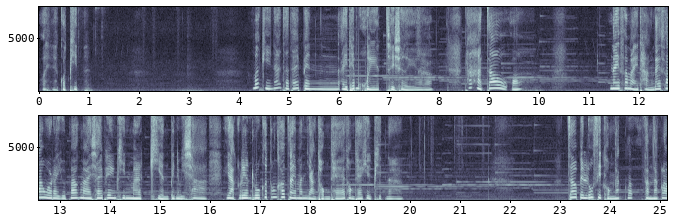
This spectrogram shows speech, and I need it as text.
โอ้ยเนี่ยกดผิด เมื่อกี้น่าจะได้เป็นไอเทมเควสเฉยๆนะคะ ถ้าหากเจ้า อ๋อ ในสมัยถังได้สร้างวรยุทธ์มากมาย ใช้เพลงพินมาเขียนเป็นวิชา อยากเรียนรู้ก็ต้องเข้าใจมันอย่างถ่องแท้ถ่องแท้เขียนผิดนะคะเจ้าเป็นลูกศิษย์ของนักสำนักเรา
